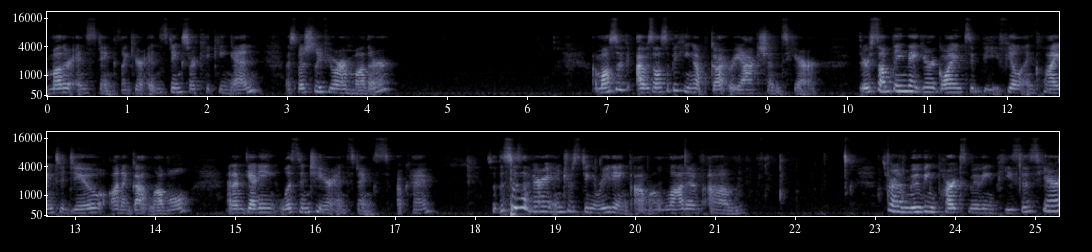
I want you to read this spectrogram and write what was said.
mother instinct, like your instincts are kicking in, especially if you are a mother. I'm also I was also picking up gut reactions here. There's something that you're going to be feel inclined to do on a gut level, and I'm getting listen to your instincts, okay? So this is a very interesting reading. Um, a lot of um, sort of moving parts, moving pieces here.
